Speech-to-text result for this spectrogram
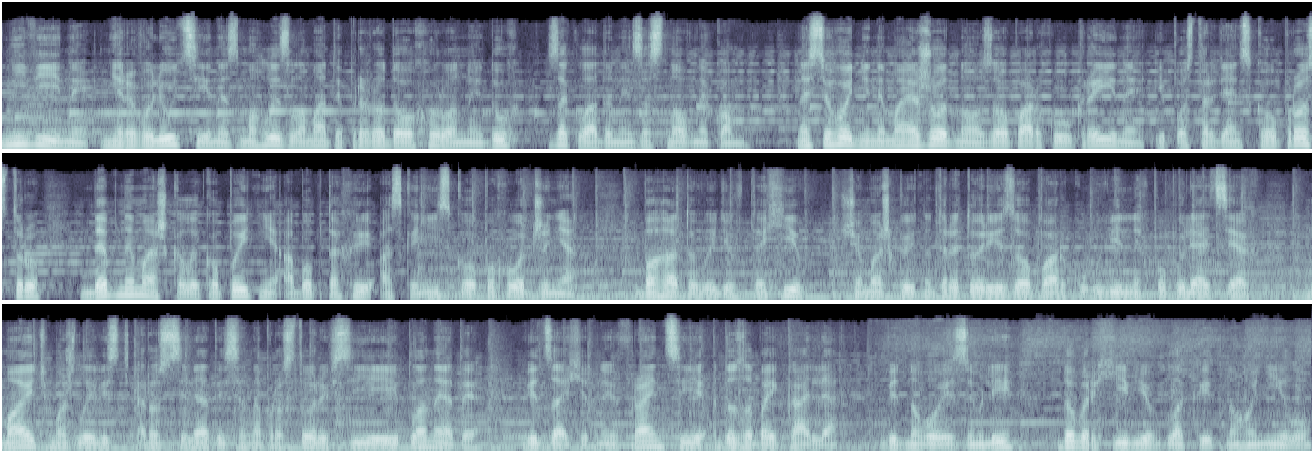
Ні війни, ні революції не змогли зламати природоохоронний дух, закладений засновником. На сьогодні немає жодного зоопарку України і пострадянського простору, де б не мешкали копитні або птахи асканійського походження. Багато видів птахів, що мешкають на території зоопарку у вільних популяціях, мають можливість розселятися на простори всієї планети від західної Франції до Забайкалля, від нової землі до верхів'їв блакитного Нілу.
